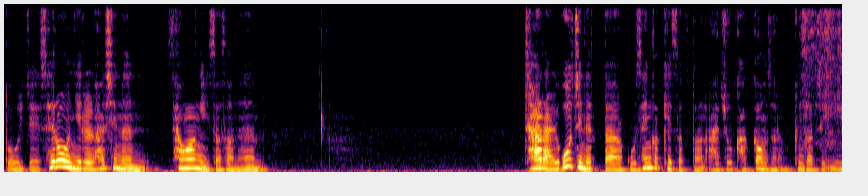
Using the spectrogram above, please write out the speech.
또 이제 새로운 일을 하시는 상황에 있어서는 잘 알고 지냈다고 생각했었던 아주 가까운 사람 그러니까 이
